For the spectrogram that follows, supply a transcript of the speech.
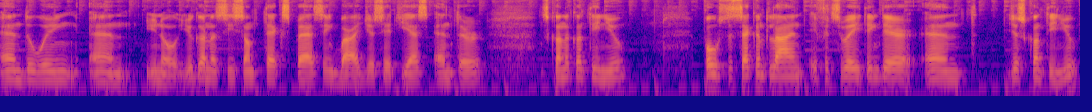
and doing and you know you're gonna see some text passing by. Just hit yes enter. It's gonna continue. Post the second line if it's waiting there and just continue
